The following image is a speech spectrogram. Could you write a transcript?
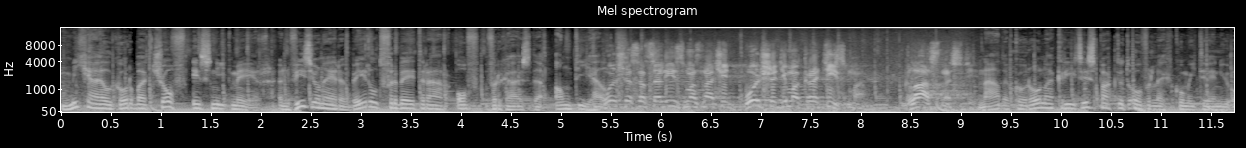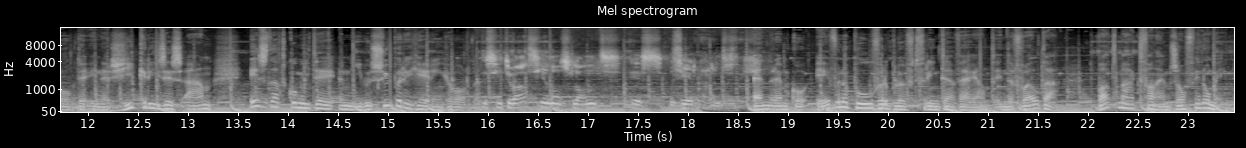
Michail Gorbachev is niet meer. Een visionaire wereldverbeteraar of verguisde anti-held. Na de coronacrisis pakt het overlegcomité nu ook de energiecrisis aan. Is dat comité een nieuwe superregering geworden? De situatie in ons land is zeer ernstig. En Remco Evenepoel verbluft vriend en vijand in de Vuelta. Wat maakt van hem zo'n fenomeen?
